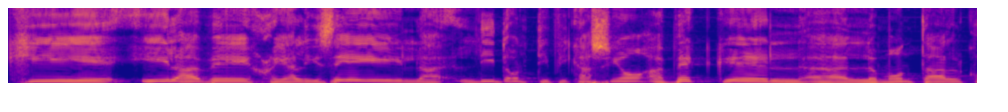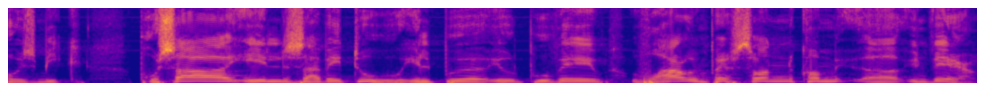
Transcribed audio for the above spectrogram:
qu'il avait réalisé l'identification avec le mental cosmique pour ça, il savait tout. Il, pouvait voir une personne comme euh, une verre,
